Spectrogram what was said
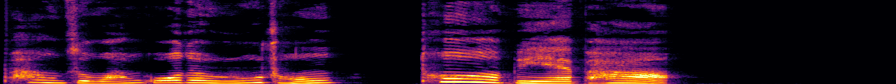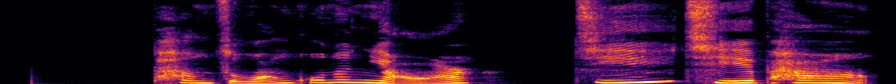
胖子王国的蠕虫特别胖，胖子王国的鸟儿极其胖。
